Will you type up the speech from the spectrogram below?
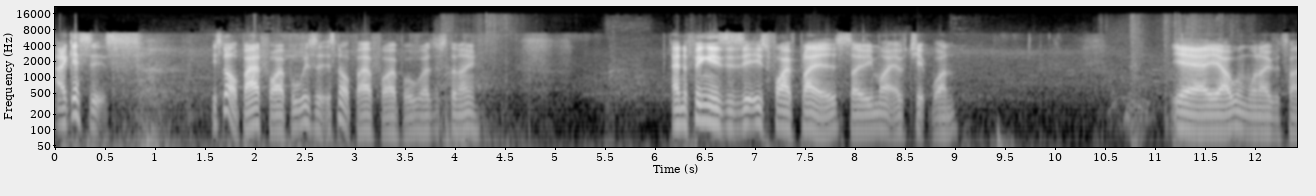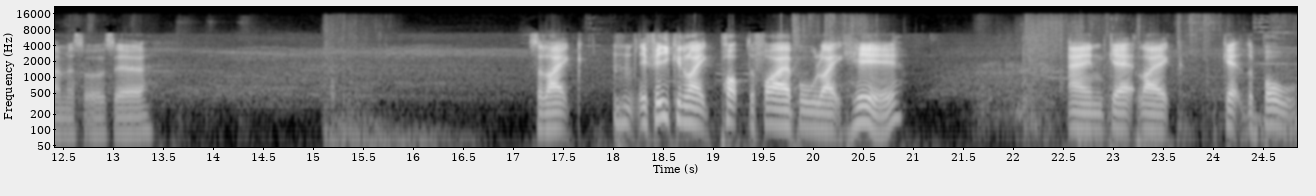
I guess it's... It's not a bad fireball, is it? It's not a bad fireball, I just don't know. And the thing is, is it is five players, so he might have chipped one. Yeah, yeah, I wouldn't want overtime as well, yeah. So like, if he can like pop the fireball like here, and get like, get the ball.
